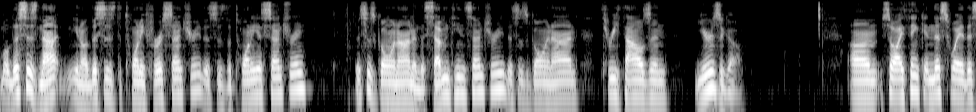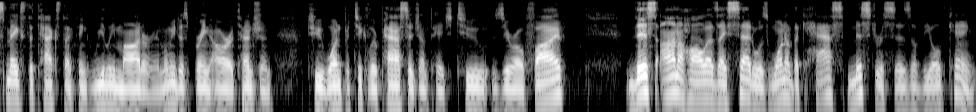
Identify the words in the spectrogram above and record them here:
Well, this is not, you know, this is the 21st century. This is the 20th century. This is going on in the 17th century. This is going on 3,000 years ago. Um, so I think in this way, this makes the text, I think, really modern. And let me just bring our attention to one particular passage on page 205. This Anahal, as I said, was one of the cast mistresses of the old king.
